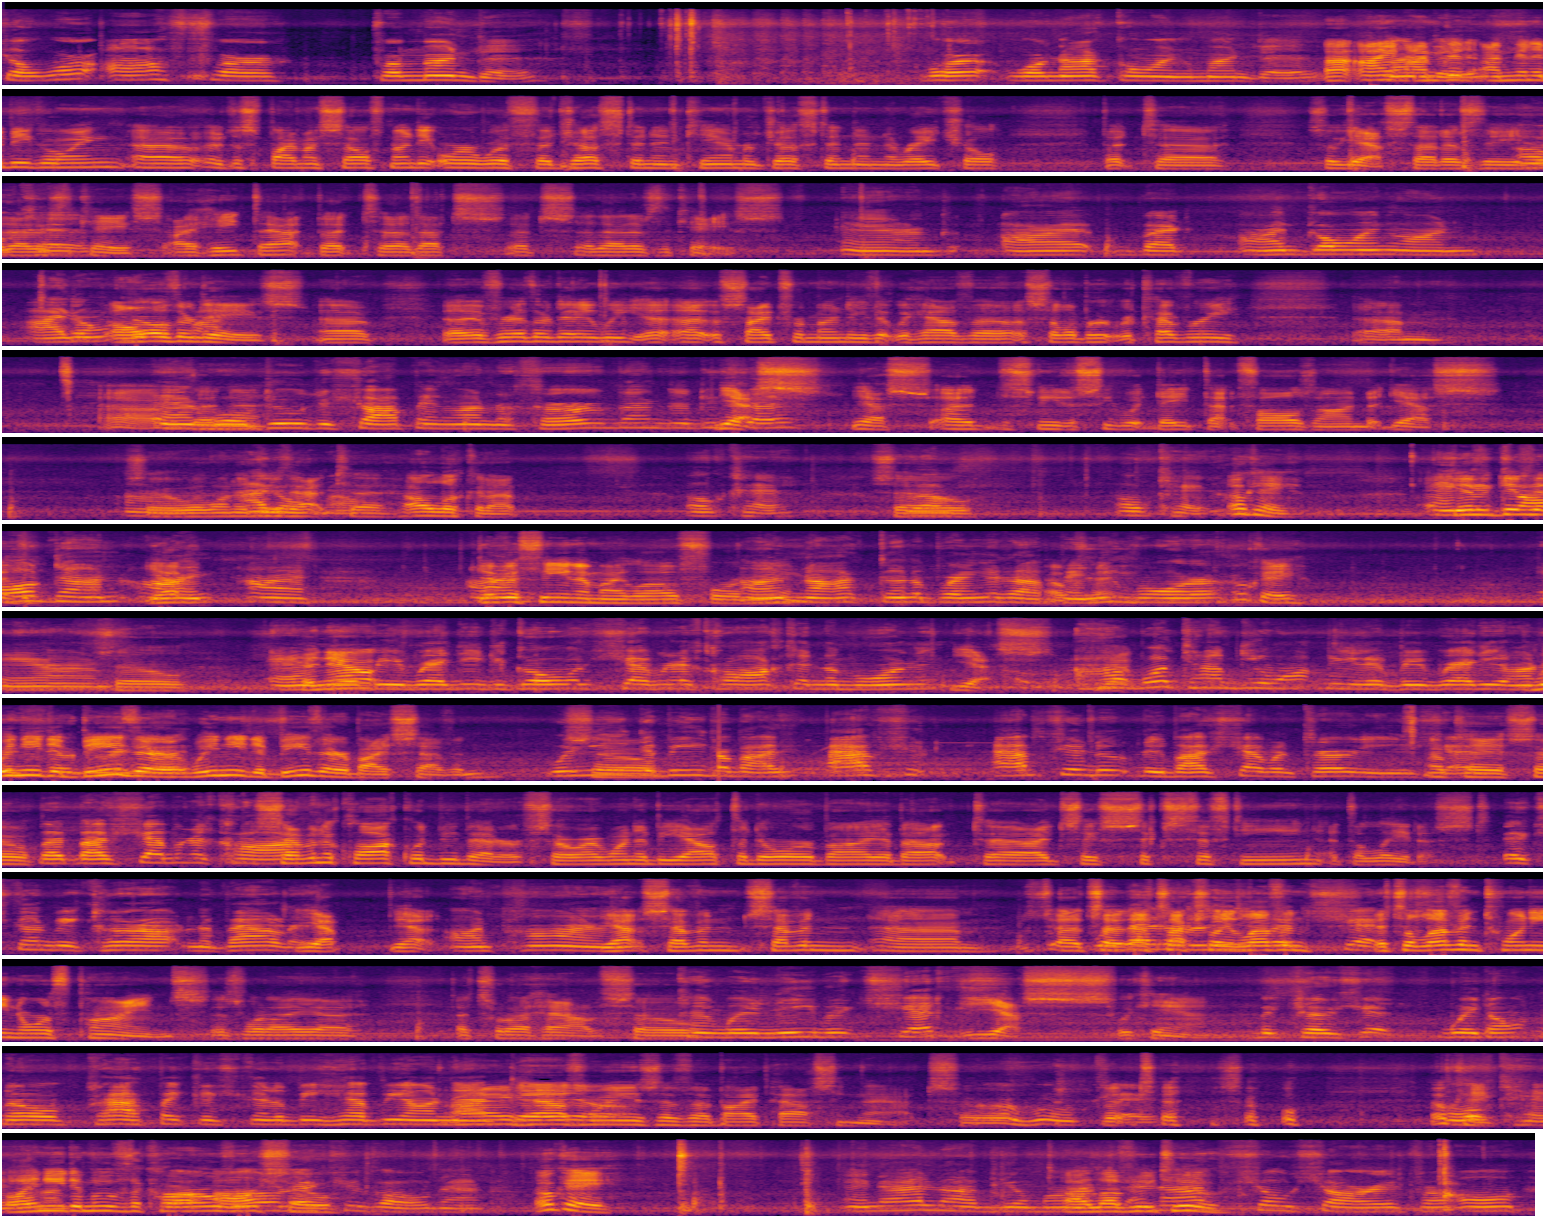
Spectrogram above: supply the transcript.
so we're off for for Monday. We're we're not going Monday. Uh, I, I'm Mondays. gonna I'm gonna be going uh, just by myself Monday, or with uh, Justin and Cam, or Justin and uh, Rachel. But uh, so yes, that is the that is the Okay. case. I hate that, but uh, that's that's uh, that is the case. And I, but I'm going on. I don't All know other days, uh, uh, every other day we uh, uh, aside from Monday that we have uh, celebrate recovery. Um, uh, And then, we'll uh, do the shopping on the third. Then did you yes, say? yes. I just need to see what date that falls on, but yes. So Uh, we'll want to do that. Uh, I'll look it up. Okay. So Well, Okay. okay. And Give- it's give it- all done. I'm, I, Give I'm, Athena my love for me. I'm not gonna bring it up Okay. anymore. Okay, And so and but now- we'll be ready to go at seven o'clock in the morning. yes, How, Yep. What time do you want me to be ready on? we need to be there. day? We need to be there by seven. We so- need to be there by abso- absolutely by seven thirty. Okay, so But by seven o'clock. seven o'clock would be better. So I want to be out the door by about uh, I'd say six fifteen at the latest. It's gonna be clear out in the valley. Yep, yeah. On Pine. Yeah, seven, seven. Um, it's, it's, We that's actually eleven. It's eleven twenty North Pines is what I. Uh, that's what I have. So Can we leave at six? yes, we can. Because we don't know if traffic is going to be heavy on that I day. have or- ways of uh, bypassing that. So, Oh, okay. but, so okay. Okay, Well, I need to move the car Well, over. I'll So let you go then. okay. And I love you, Mom. I love you and too. I'm so sorry for all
